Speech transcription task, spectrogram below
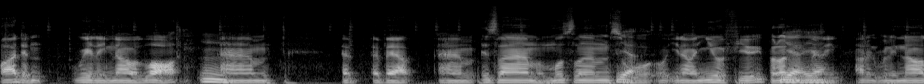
I didn't really know a lot Mm. um, about um, Islam or Muslims, Yeah. or, or you know, I knew a few, but I Yeah, didn't yeah. really I didn't really know a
